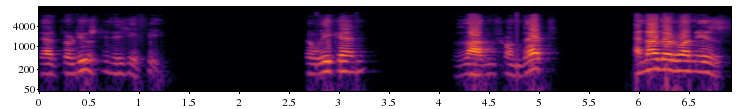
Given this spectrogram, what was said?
they are produced in a jiffy. So we can learn from that. Another one is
